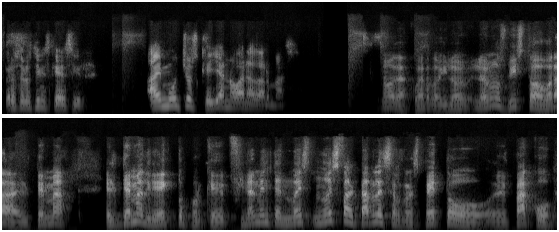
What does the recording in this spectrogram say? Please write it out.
pero se los tienes que decir. Hay muchos que ya no van a dar más. No, de acuerdo. Y lo, hemos visto ahora, el tema, el tema directo, porque finalmente no es, no es faltarles el respeto, eh, Paco.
